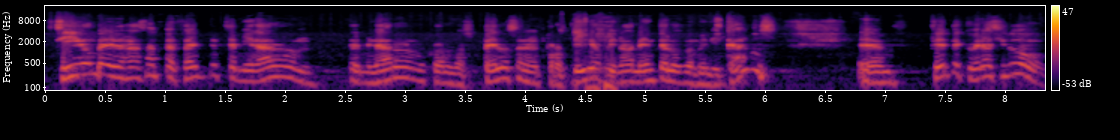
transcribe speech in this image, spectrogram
Sí, hombre, raza perfecta, terminaron terminaron con los pelos en el portillo finalmente los dominicanos. Eh, fíjate que hubiera sido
